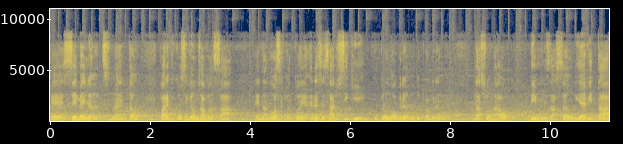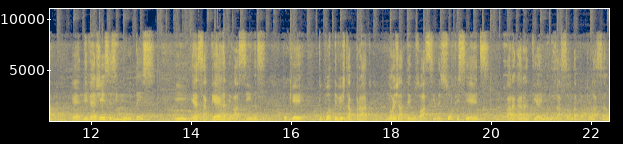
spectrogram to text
é, semelhantes. Não é? Então, para que consigamos avançar é, na nossa campanha, é necessário seguir o cronograma do Programa Nacional de Imunização e evitar é, divergências inúteis e essa guerra de vacinas, porque do ponto de vista prático, nós já temos vacinas suficientes para garantir a imunização da população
